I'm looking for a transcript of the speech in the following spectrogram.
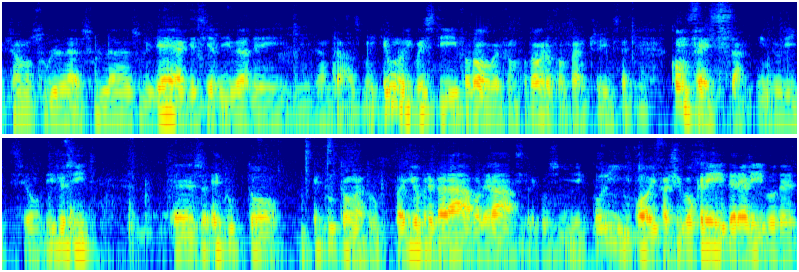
diciamo, sul- sulla- sull'idea che si arriva dei, dei fantasmi, che uno di questi fotografi, un fotografo francese, confessa in giudizio, dice sì, eh, è, tutto, è tutta una truffa. Io preparavo le lastre così e colì, poi facevo credere, avevo de-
